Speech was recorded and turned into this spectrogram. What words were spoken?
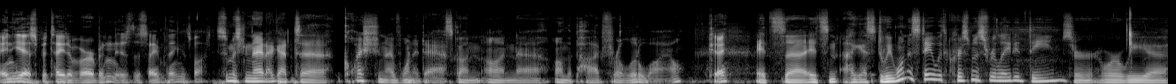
and yes, potato bourbon is the same thing as vodka. So, Mr. Knight, I got a question I've wanted to ask on on uh, on the pod for a little while. Okay, It's uh, it's I guess do we want to stay with Christmas related themes or or are we uh,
